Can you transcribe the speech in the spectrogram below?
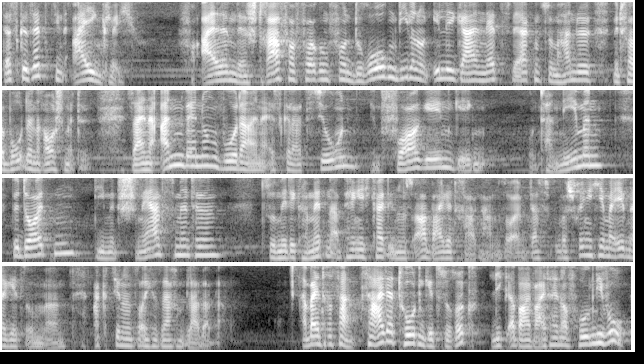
Das Gesetz dient eigentlich vor allem der Strafverfolgung von Drogendealern und illegalen Netzwerken zum Handel mit verbotenen Rauschmitteln. Seine Anwendung wurde eine Eskalation im Vorgehen gegen Unternehmen bedeuten, die mit Schmerzmitteln zur Medikamentenabhängigkeit in den USA beigetragen haben sollen. Das überspringe ich hier mal eben, da geht es um äh, Aktien und solche Sachen, bla bla bla. Aber interessant, Zahl der Toten geht zurück, liegt aber weiterhin auf hohem Niveau.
